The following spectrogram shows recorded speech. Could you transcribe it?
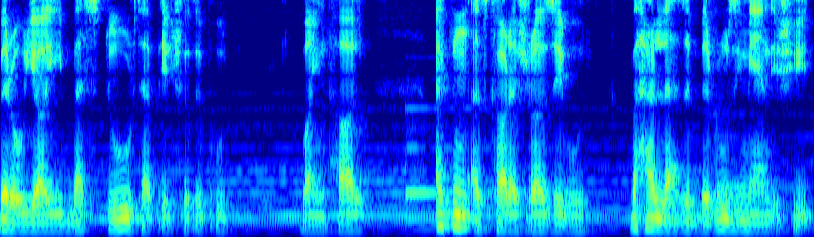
به رویایی بس دور تبدیل شده بود. با این حال اکنون از کارش راضی بود و هر لحظه به روزی میاندیشید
